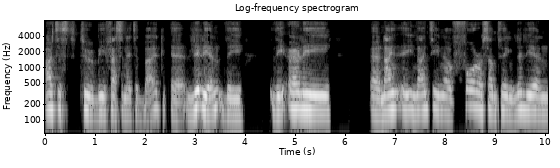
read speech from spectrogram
artist to be fascinated by it. Uh, Lilien, the the early uh, nine, 1904 or something, Lilien,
